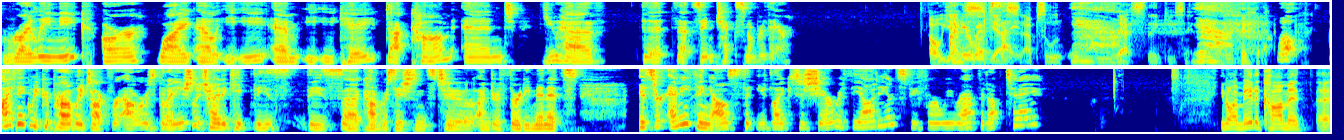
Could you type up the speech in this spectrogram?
Rylee Meek, R Y L E E M E E K dot com, and you have the, that same text number there. Oh, yes. On your website. Yes, absolutely. Yeah. Yes. Thank you, Sam. Yeah. well, I think we could probably talk for hours, but I usually try to keep these these uh, conversations to under 30 minutes. Is there anything else that you'd like to share with the audience before we wrap it up today? You know, I made a comment uh,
